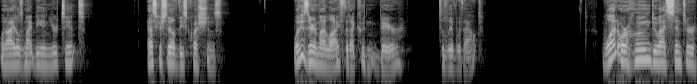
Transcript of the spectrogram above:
what idols might be in your tent, ask yourself these questions What is there in my life that I couldn't bear to live without? What or whom do I center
